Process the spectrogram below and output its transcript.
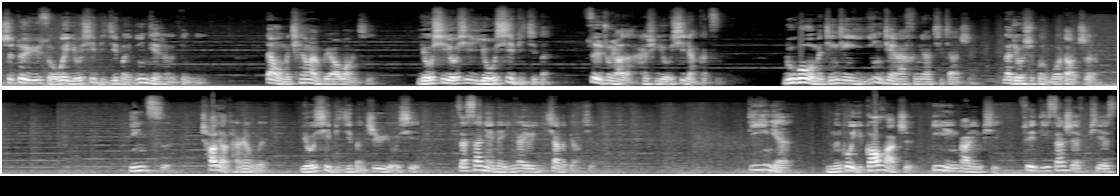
是对于所谓游戏笔记本硬件上的定义，但我们千万不要忘记，游戏游戏游戏笔记本最重要的还是“游戏”两个字。如果我们仅仅以硬件来衡量其价值，那就是本末倒置了。因此，超屌谈认为，游戏笔记本之于游戏，在三年内应该有以下的表现：第一年。能够以高画质 1080P 最低30 FPS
